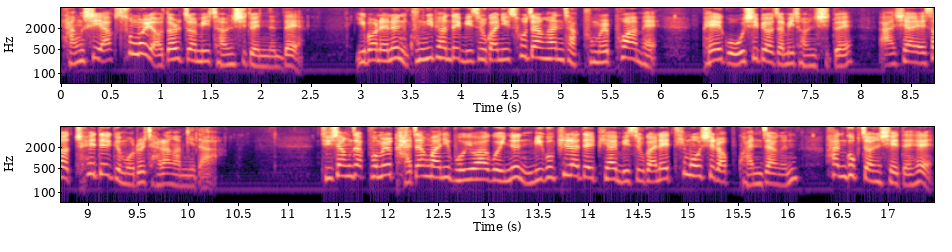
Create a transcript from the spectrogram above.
당시 약 28점이 전시됐는데 이번에는 국립현대미술관이 소장한 작품을 포함해 150여 점이 전시돼 아시아에서 최대 규모를 자랑합니다. 뒤샹 작품을 가장 많이 보유하고 있는 미국 필라델피아 미술관의 티모시 럽 관장은 한국 전시에 대해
